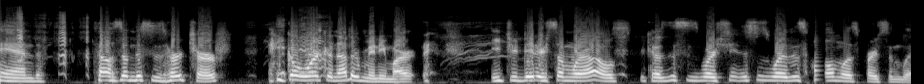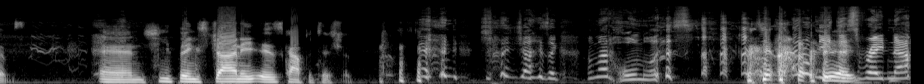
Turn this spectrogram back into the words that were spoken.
and tells him this is her turf and go work another mini mart. Eat your dinner somewhere else because this is where she this is where this homeless person lives. And she thinks Johnny is competition. And Johnny's like, I'm not homeless. I don't need this right now.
